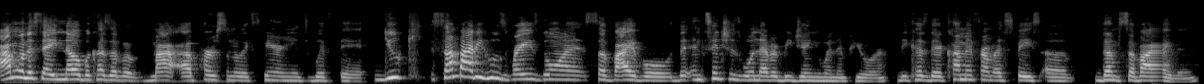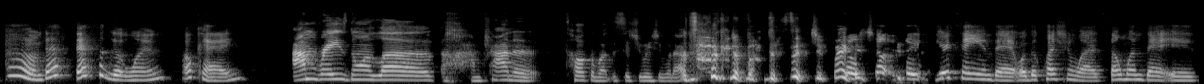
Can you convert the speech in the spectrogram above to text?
I'm going to say no because of a, my a personal experience with that. You somebody who's raised on survival, the intentions will never be genuine and pure because they're coming from a space of them surviving. Oh, that's that's a good one. Okay. I'm raised on love. Ugh, I'm trying to talk about the situation without talking about the situation. So, so, you're saying that, or the question was, someone that is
